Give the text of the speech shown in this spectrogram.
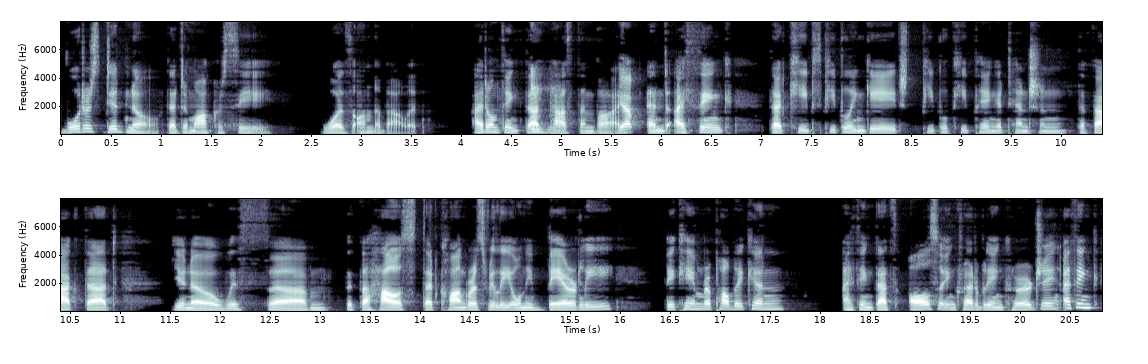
voters did know that democracy was on the ballot. I don't think that mm-hmm. passed them by. Yep. And I think that keeps people engaged. People keep paying attention. The fact that, you know, with um, with the House, that Congress really only barely became Republican. I think that's also incredibly encouraging. I think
